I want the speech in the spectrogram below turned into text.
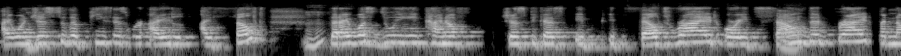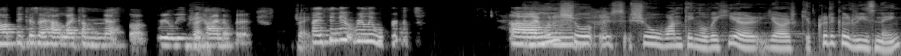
I went mm-hmm. just to the pieces where I I felt mm-hmm. that I was doing it kind of just because it, it felt right or it sounded right. right but not because I had like a method really right. behind of it. Right. I think it really worked. Um, and I want to show show one thing over here, your your critical reasoning.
